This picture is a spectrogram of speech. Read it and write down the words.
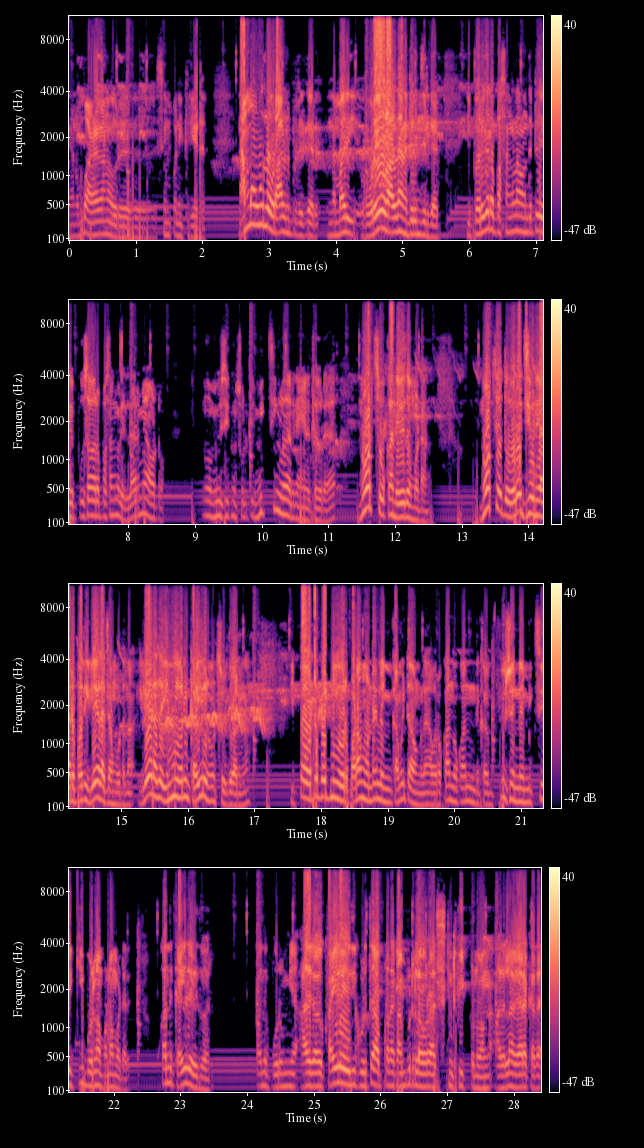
ஏன் ரொம்ப அழகான ஒரு சிம்பனி கிரியேட்டர் நம்ம ஊரில் ஒரு ஆள் இப்படி இருக்காரு. இந்த மாதிரி ஒரே ஒரு ஆள் தான் எனக்கு தெரிஞ்சிருக்காரு. இப்போ இருக்கிற பசங்களாம் வந்துட்டு புதுசாக வர பசங்கள் எல்லாருமே ஆகட்டும். இன்னும் மியூசிக்னு சொல்லிட்டு மிக்சிங்கில் தான் இருக்காங்க தவிர நோட்ஸ் உட்காந்து எழுத மாட்டாங்க. நோட்ஸ் எழுத ஒரே ஜீவன் யார் பார்த்து இளையராஜா மட்டும்தான். இளையராஜா இன்னி வரையும் கையில் நோட்ஸ் எழுதுவாருங்க இப்போ அவர்கிட்ட போயிட்டு நீங்கள் ஒரு படம் வந்து நீங்கள் கமிட் ஆகுங்களேன் அவர் உட்காந்து உட்காந்து இந்த கன்ஃபியூஷன் மிக்ஸி கீபோர்ட்லாம் பண்ண மாட்டார். உட்காந்து கையில் எழுதுவார். உட்காந்து பொறுமையாக அதுக்கு கையில் எழுதி கொடுத்து அப்புறம் அந்த கம்ப்யூட்டரில் ஒரு அசிஸ்டன்ட் ஃபீட் பண்ணுவாங்க. அதெல்லாம் வேற கதை.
